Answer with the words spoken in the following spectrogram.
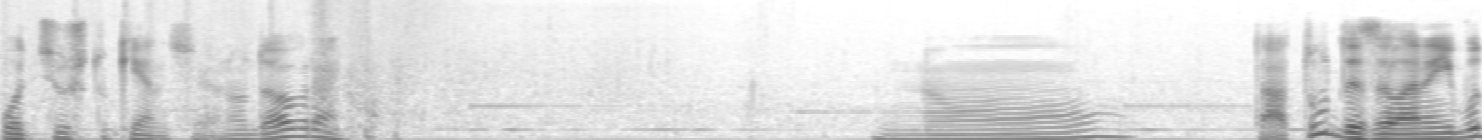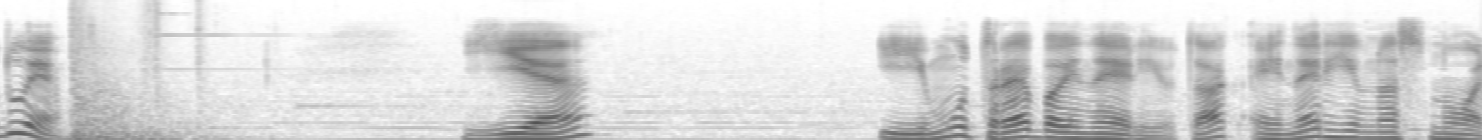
оцю штукенцію. Ну добре. Ну. Та тут де зелений і будуємо. Є. І йому треба енергію, так? А енергії в нас 0.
